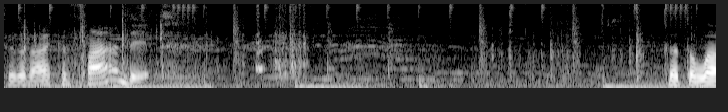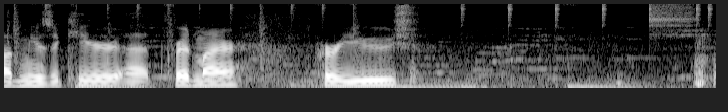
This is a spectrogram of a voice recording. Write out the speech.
so that I could find it. Got the loud music here at Fred Meyer, per usual.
